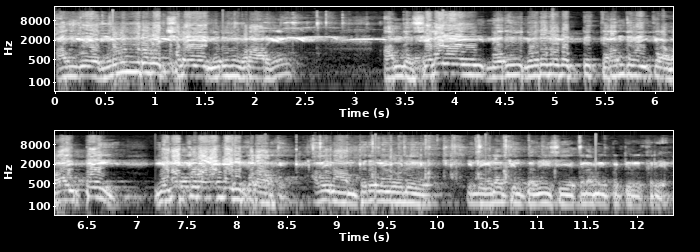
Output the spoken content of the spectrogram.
அங்கே முழு உருவச் சிலையை நிறுவுகிறார்கள். அந்த சிலையை நிறு நிறுவிவிட்டு திறந்து வைக்கிற வாய்ப்பை எனக்கு வழங்கி இருக்கிறார்கள் அதை நான் பெருமையோடு இந்த இடத்தில் பதிவு செய்ய கடமைப்பட்டிருக்கிறேன்.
